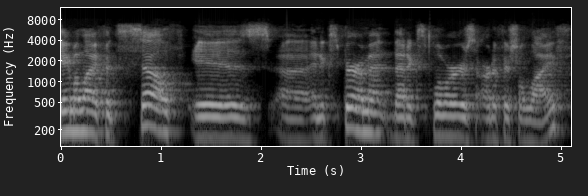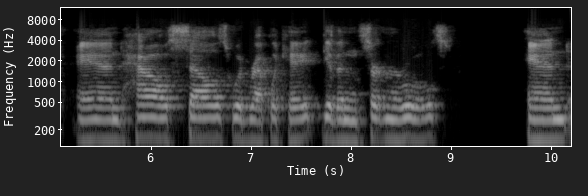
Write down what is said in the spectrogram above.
Game of Life itself is uh, an experiment that explores artificial life and how cells would replicate given certain rules. And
